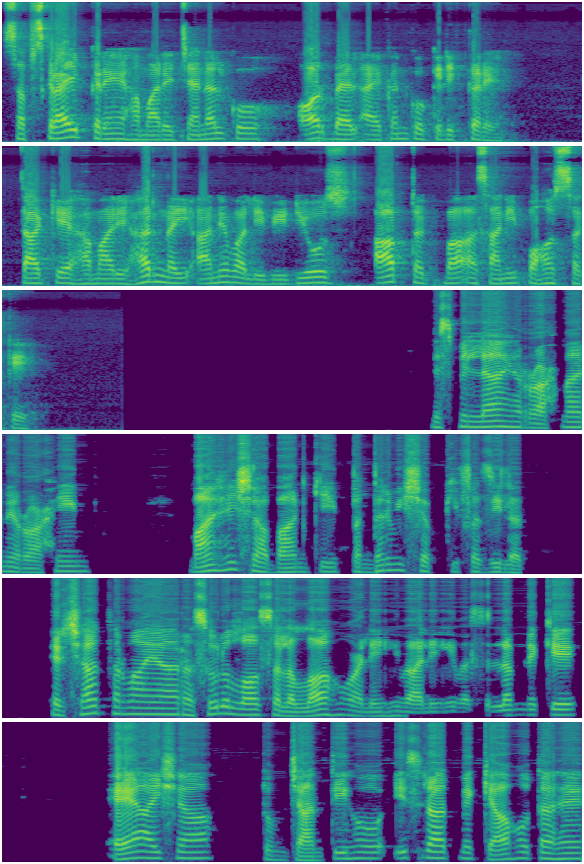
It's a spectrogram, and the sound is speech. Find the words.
سبسکرائب کریں ہمارے چینل کو اور بیل آئیکن کو کلک کریں تاکہ ہماری ہر نئی آنے والی ویڈیوز آپ تک بآسانی پہنچ سکے۔ بسم اللہ الرحمن الرحیم۔ ماہ شعبان کی پندرہویں شب کی فضیلت۔ ارشاد فرمایا، رسول اللہ صلی اللہ علیہ وآلہ وسلم نے کہ، اے عائشہ، تم جانتی ہو اس رات میں کیا ہوتا ہے؟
